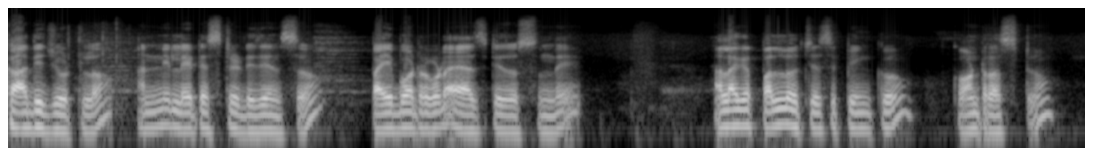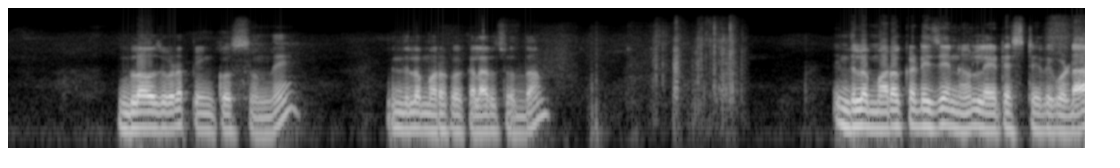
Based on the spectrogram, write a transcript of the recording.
ఖాదీ జూట్లో అన్ని లేటెస్ట్ డిజైన్స్ పై బోర్డర్ కూడా యాజ్ ఇట్ ఈజ్ వస్తుంది. అలాగే పళ్ళు వచ్చేసి పింక్ కాంట్రాస్ట్ బ్లౌజ్ కూడా పింక్ వస్తుంది. ఇందులో మరొక కలర్ చూద్దాం. ఇందులో మరొక డిజైన్ లేటెస్ట్ ఇది కూడా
